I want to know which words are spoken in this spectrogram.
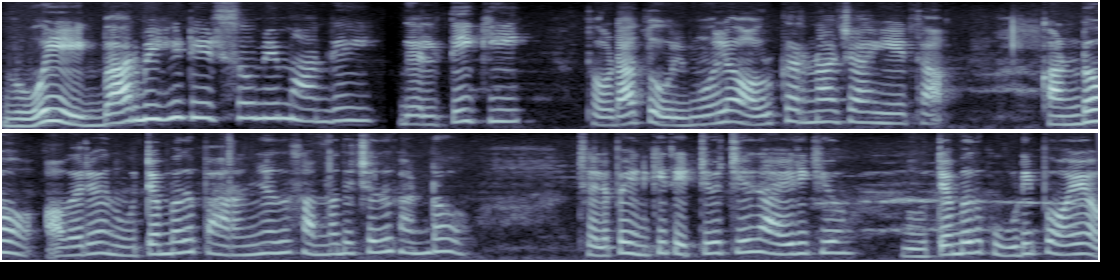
वो एक बार में ही डेढ़ सौ में मान गई गलती की थोड़ा തോൽമൂല और करना चाहिए था കണ്ടോ അവർ നൂറ്റമ്പത് പറഞ്ഞത് സമ്മതിച്ചത് കണ്ടോ ചിലപ്പോൾ എനിക്ക് തെറ്റുപറ്റിയതായിരിക്കുമോ നൂറ്റമ്പത് കൂടിപ്പോയോ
